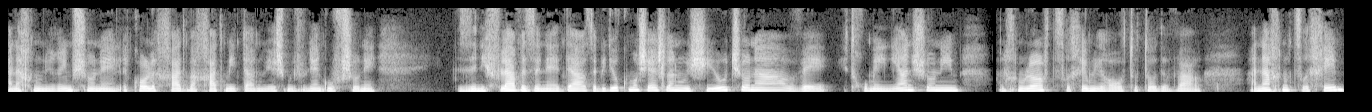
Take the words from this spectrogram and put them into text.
אנחנו נראים שונה, לכל אחד ואחת מאיתנו יש מבנה גוף שונה. זה נפלא וזה נהדר, זה בדיוק כמו שיש לנו אישיות שונה ותחומי עניין שונים, אנחנו לא צריכים להיראות אותו דבר. אנחנו צריכים,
